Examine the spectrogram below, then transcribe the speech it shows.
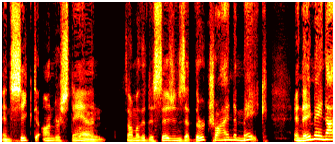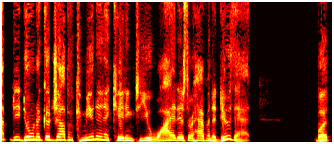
and seek to understand right. some of the decisions that they're trying to make. And they may not be doing a good job of communicating to you why it is they're having to do that. But,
